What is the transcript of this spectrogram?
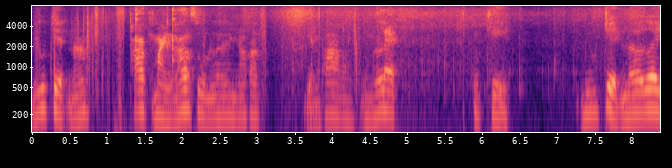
บิวเจ็ดนะ ภาคใหม่ล่าสุดเลยนะครับ เปลี่ยนภาคมันเป็นแรก โอเค บิวเจ็ดเลย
